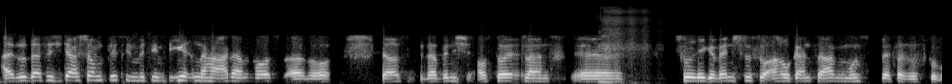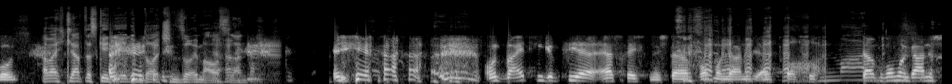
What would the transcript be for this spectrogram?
also, dass ich da schon ein bisschen mit den Bieren hadern muss. Also, das, da bin ich aus Deutschland, äh, Entschuldige, wenn ich das so arrogant sagen muss, Besseres gewohnt. Aber ich glaube, das geht jedem Deutschen so im Ausland. ja. Und Weizen gibt's hier erst recht nicht. Da braucht man gar nicht erst drauf hoffen. Da braucht man gar nicht,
